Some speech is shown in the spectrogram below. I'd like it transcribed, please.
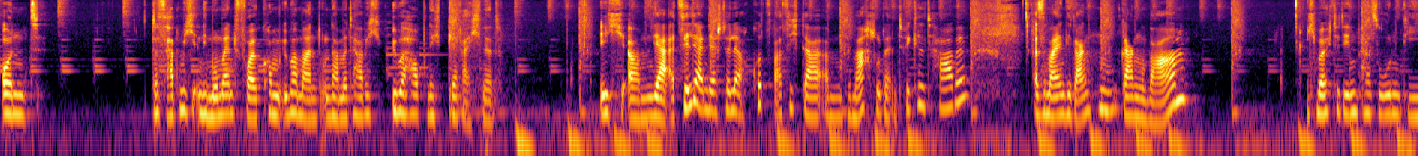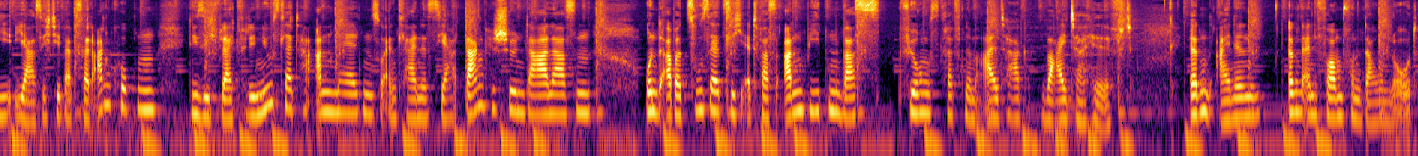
Und das hat mich in dem Moment vollkommen übermannt und damit habe ich überhaupt nicht gerechnet. Ich ähm, ja, erzähle an der Stelle auch kurz, was ich da ähm, gemacht oder entwickelt habe. Also mein Gedankengang war, ich möchte den Personen, die ja, sich die Website angucken, die sich vielleicht für den Newsletter anmelden, so ein kleines Ja, Dankeschön dalassen und aber zusätzlich etwas anbieten, was Führungskräften im Alltag weiterhilft. Irgendeinen, irgendeine Form von Download.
